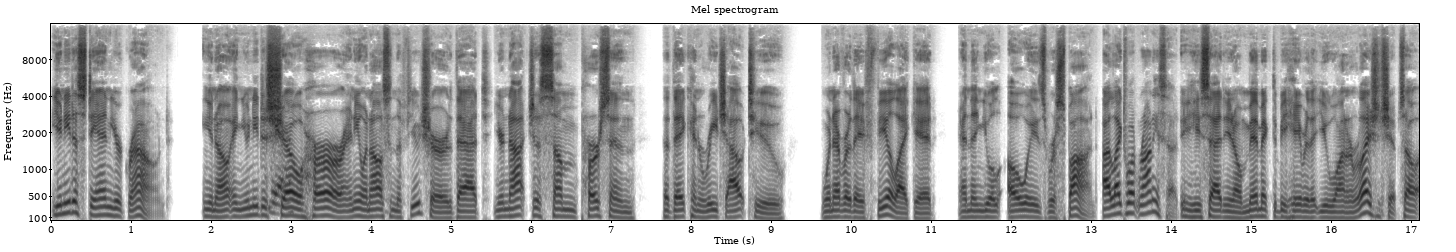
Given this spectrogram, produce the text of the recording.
you need to stand your ground, you know, and you need to Yeah. show her or anyone else in the future that you're not just some person that they can reach out to whenever they feel like it. And then you'll always respond. I liked what Ronnie said. He said, you know, mimic the behavior that you want in a relationship. So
